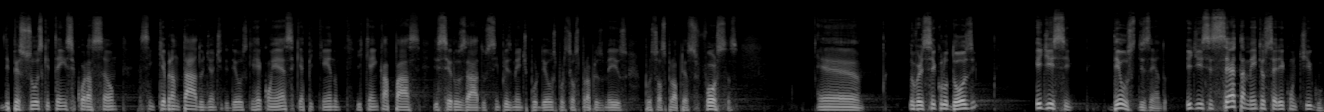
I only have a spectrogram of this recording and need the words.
de pessoas que têm esse coração assim quebrantado diante de Deus, que reconhece que é pequeno e que é incapaz de ser usado simplesmente por Deus, por seus próprios meios, por suas próprias forças. É, no versículo 12, e disse, Deus dizendo, e disse: Certamente eu serei contigo,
